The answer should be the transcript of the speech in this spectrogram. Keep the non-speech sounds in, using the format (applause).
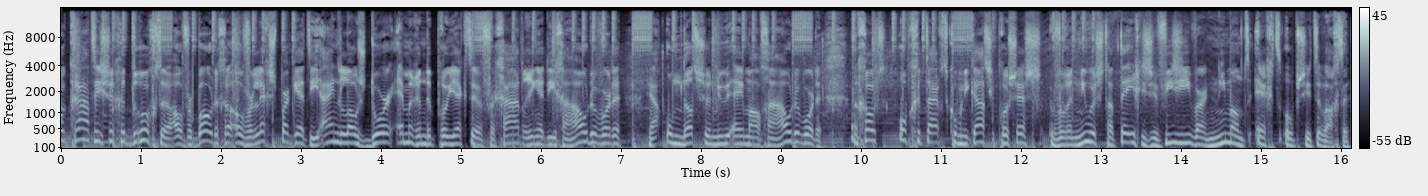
Bureaucratische gedrochten, overbodige overlegspaghetti, eindeloos dooremmerende projecten, vergaderingen die gehouden worden, ja, omdat ze nu eenmaal gehouden worden. Een groot opgetuigd communicatieproces voor een nieuwe strategische visie waar niemand echt op zit te wachten.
